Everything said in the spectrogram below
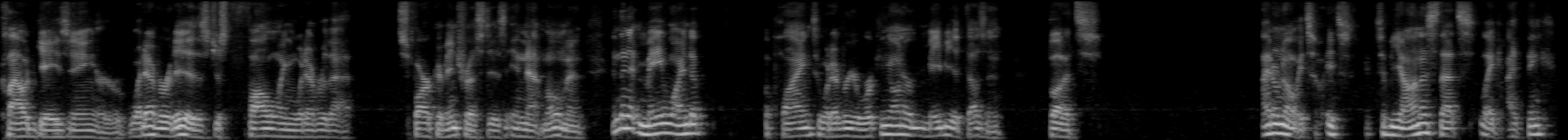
cloud gazing or whatever it is, just following whatever that spark of interest is in that moment, and then it may wind up applying to whatever you're working on, or maybe it doesn't but I don't know. It's it's to be honest, that's like I think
